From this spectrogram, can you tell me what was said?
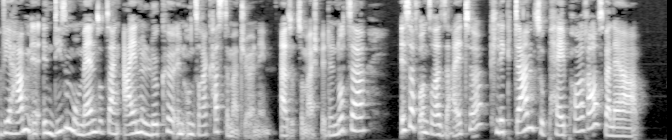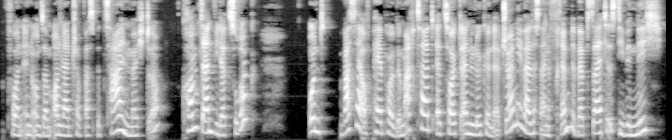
wir haben in diesem Moment sozusagen eine Lücke in unserer Customer Journey. Also zum Beispiel der Nutzer ist auf unserer Seite, klickt dann zu PayPal raus, weil er von in unserem Online-Shop was bezahlen möchte, kommt dann wieder zurück und was er auf PayPal gemacht hat, erzeugt eine Lücke in der Journey, weil das eine fremde Webseite ist, die wir nicht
